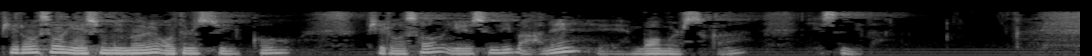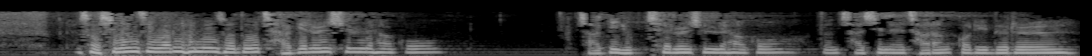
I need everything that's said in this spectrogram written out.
비로소 예수님을 얻을 수 있고, 비로소 예수님 안에 머물 수가 있습니다. 그래서 신앙생활을 하면서도 자기를 신뢰하고, 자기 육체를 신뢰하고, 어떤 자신의 자랑거리들을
